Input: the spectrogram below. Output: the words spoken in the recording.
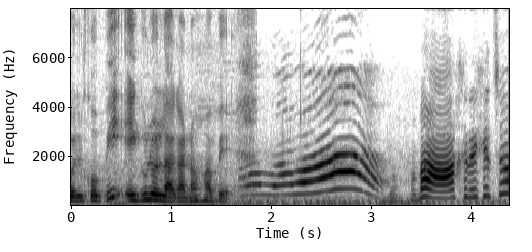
ওলকপি এগুলো লাগানো হবে। আখ রেখেছো?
